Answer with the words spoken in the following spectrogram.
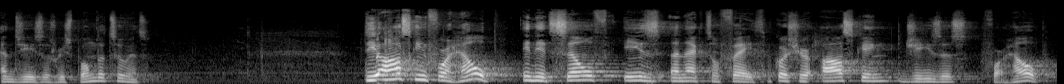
and Jesus responded to it. The asking for help in itself is an act of faith because you're asking Jesus for help.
